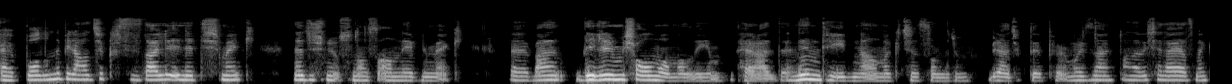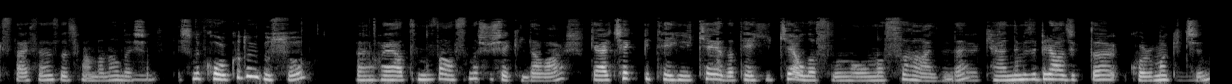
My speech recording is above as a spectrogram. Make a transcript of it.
Evet, bu alanı birazcık sizlerle iletişmek, ne düşünüyorsunuz anlayabilmek, ben delirmiş olmamalıyım herhalde. Nin teyidini almak için sanırım birazcık da yapıyorum. O yüzden bana bir şeyler yazmak isterseniz lütfen bana ulaşın. Şimdi korku duygusu e, hayatımızda aslında şu şekilde var. Gerçek bir tehlike ya da tehlike olasılığının olması halinde kendimizi birazcık da korumak için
